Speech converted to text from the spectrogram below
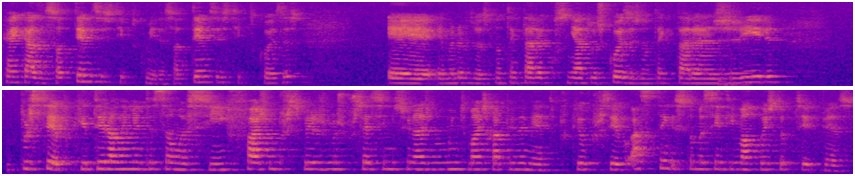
cá em casa, só temos este tipo de comida, só temos este tipo de coisas, é, é maravilhoso. Não tem que estar a cozinhar duas coisas, não tem que estar a gerir. Percebo que ter a alimentação assim faz-me perceber os meus processos emocionais muito mais rapidamente, porque eu percebo, ah, se, tenho, se estou-me a sentir mal com isto, eu penso,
